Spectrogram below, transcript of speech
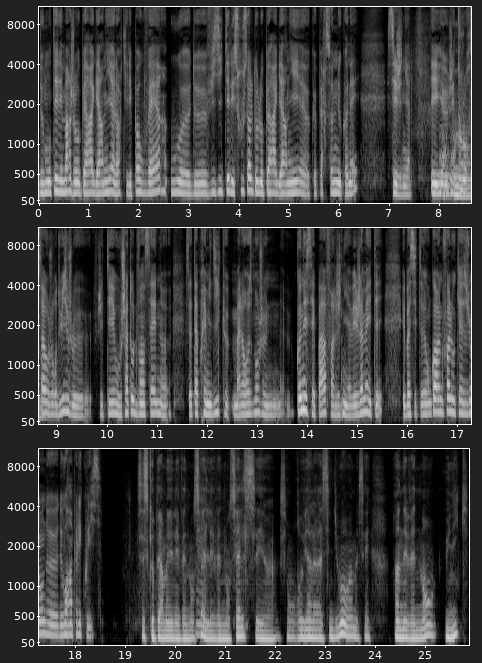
de monter les marches de l'Opéra Garnier alors qu'il n'est pas ouvert, ou de visiter les sous-sols de l'Opéra Garnier que personne ne connaît c'est génial. Et euh, j'ai toujours ça aujourd'hui. J'étais au château de Vincennes euh, cet après-midi que malheureusement je ne connaissais pas. Enfin, je n'y avais jamais été. Et ben, c'était encore une fois l'occasion de, voir un peu les coulisses. C'est ce que permet l'événementiel. Mm. L'événementiel, c'est, euh, si on revient à la racine du mot, hein, mais c'est un événement unique.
